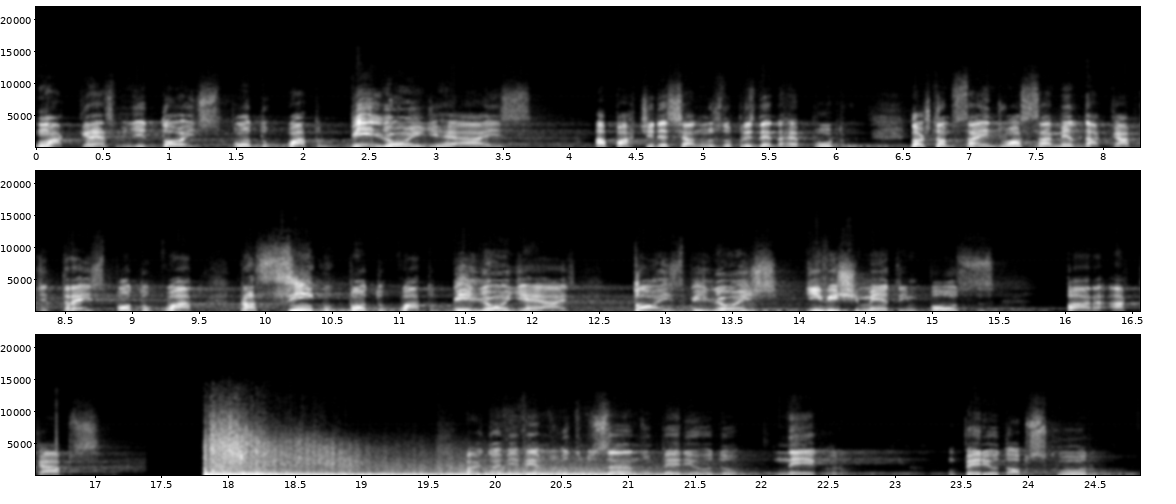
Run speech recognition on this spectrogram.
um acréscimo de 2,4 bilhões de reais a partir desse anúncio do presidente da República. Nós estamos saindo de um orçamento da CAPES de 3,4 para 5,4 bilhões de reais, 2 bilhões de investimento em bolsas para a CAPES. Mas nós vivemos nos últimos anos um período negro período obscuro,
